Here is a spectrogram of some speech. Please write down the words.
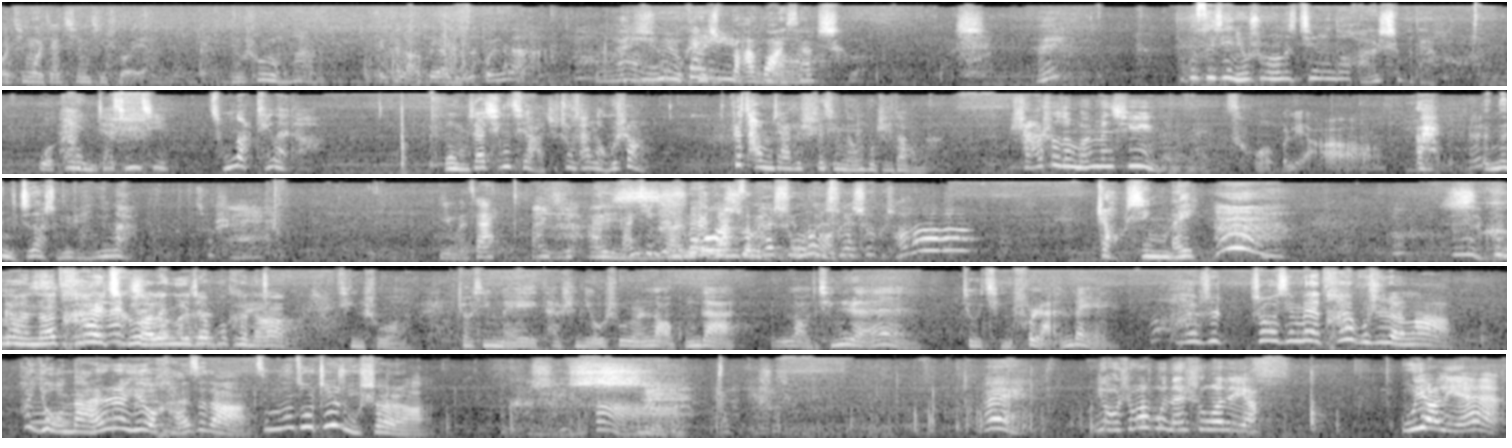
我听我家亲戚说呀，刘淑荣啊，跟她老公要离婚了。哎呦，又开始八卦瞎扯。哎，不过最近牛淑荣的精神头好像是不太好。我看你家亲戚从哪儿听来的？我们家亲戚啊，就住他楼上。这他们家的事情能不知道吗？啥事都门门清，错不了。哎，那你知道什么原因吗？就是哎。你们猜？哎呀，哎呀，赶紧卖关子，快说，快说，说，快说。赵新梅。不可能，太扯了！你这不可能。听说赵新梅她是牛淑人老公的老情人，旧情复燃呗。哎，这赵新梅也太不是人了，还有男人也有孩子的，怎么能做这种事儿啊？不可能吧？哎，有什么不能说的呀？不要脸，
